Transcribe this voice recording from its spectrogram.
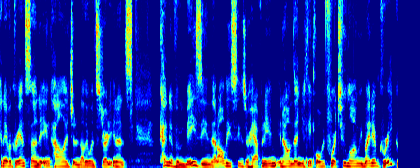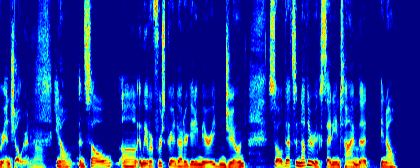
and I have a grandson in college and another one starting. And it's kind of amazing that all these things are happening, you know, and then you think, well, before too long, we might have great grandchildren, yeah. you know, and so, uh, and we have our first granddaughter getting married in June. So that's another exciting time yeah. that, you know,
